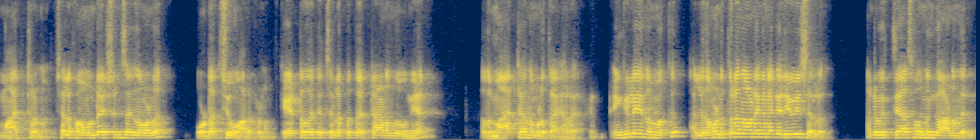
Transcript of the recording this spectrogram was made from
മാറ്റണം. ചില ഫൗണ്ടേഷൻസ് ഒക്കെ നമ്മൾ ഉടച്ചു മാറക്കണം കേട്ടതൊക്കെ ചിലപ്പോൾ തെറ്റാണെന്ന് തോന്നിയാൽ അത് മാറ്റാൻ നമ്മൾ തയ്യാറാക്കണം എങ്കിലേ നമുക്ക് അല്ല നമ്മൾ ഇത്ര നാൾ ഇങ്ങനെയൊക്കെ ജീവിച്ചല്ലോ. അതിന്റെ വ്യത്യാസമൊന്നും കാണുന്നില്ല.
